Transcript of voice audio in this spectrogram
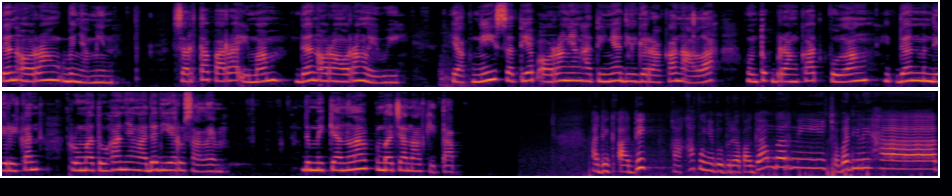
dan orang Benyamin, serta para imam dan orang-orang Lewi, yakni setiap orang yang hatinya digerakkan Allah untuk berangkat pulang dan mendirikan rumah Tuhan yang ada di Yerusalem Demikianlah pembacaan Alkitab. Adik-adik, kakak punya beberapa gambar nih. Coba dilihat.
